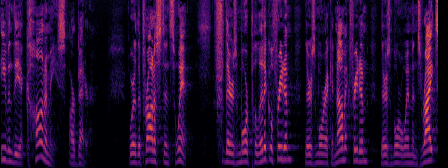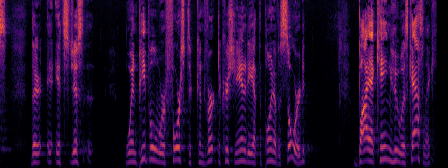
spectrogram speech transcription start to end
Even the economies are better. Where the Protestants went, there's more political freedom, there's more economic freedom, there's more women's rights. There, it's just when people were forced to convert to Christianity at the point of a sword by a king who was Catholic,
